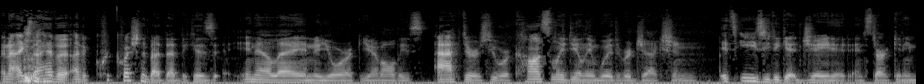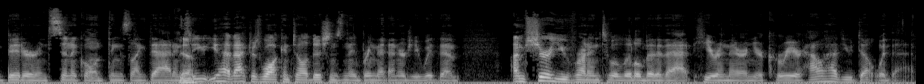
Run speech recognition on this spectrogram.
And I, I have a I have a quick question about that because in L.A. and New York, you have all these actors who are constantly dealing with rejection. It's easy to get jaded and start getting bitter and cynical and things like that. And yeah. so you, you have actors walk into auditions and they bring that energy with them. I'm sure you've run into a little bit of that here and there in your career. How have you dealt with that?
